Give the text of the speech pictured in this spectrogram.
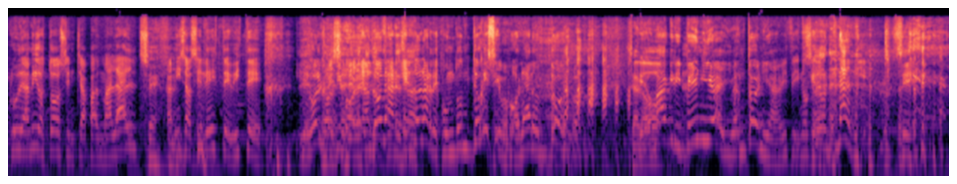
club de amigos todos en Chapadmalal, Sí. camisa celeste, ¿viste? Y de golpe No, tipo, el dólar, el dólar despuntó un toque y se volaron todos. Se Quedó. Macri, Peña y Antonia, ¿viste? Y no quedó nadie. Sí.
